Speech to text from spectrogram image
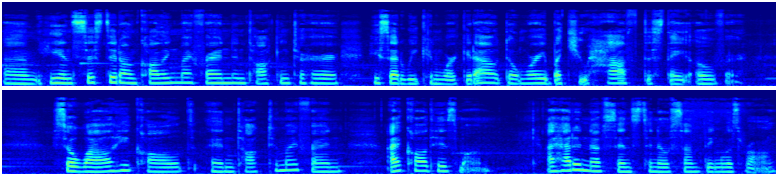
Um, he insisted on calling my friend and talking to her. He said, We can work it out, don't worry, but you have to stay over. So while he called and talked to my friend, I called his mom. I had enough sense to know something was wrong.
